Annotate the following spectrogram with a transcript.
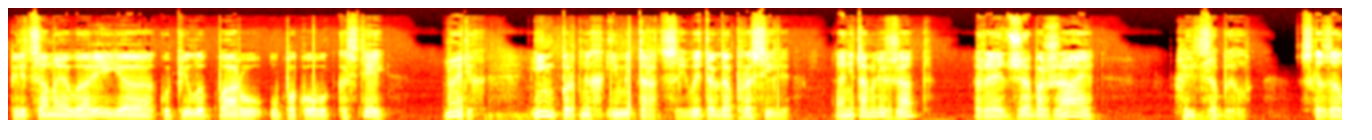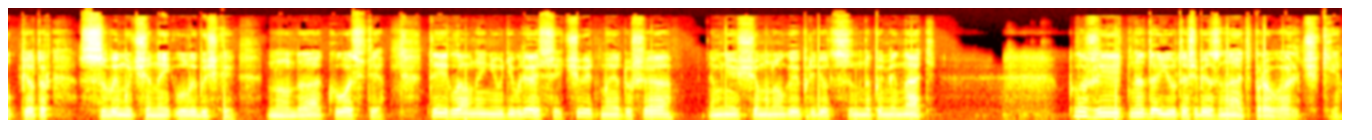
«Перед самой аварией я купила пару упаковок костей». Ну, этих импортных имитаций вы тогда просили. Они там лежат. Реджи обожает. Ведь забыл, — сказал Петр с вымученной улыбочкой. Ну да, Костя, ты, главное, не удивляйся. Чует моя душа, мне еще многое придется напоминать. Положительно дают о себе знать провальчики.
